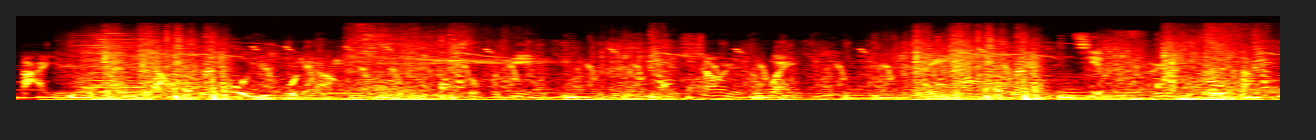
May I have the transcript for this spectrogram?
大爷的身价过于不良，说不定已经商人的外衣，被剑夫偷走。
